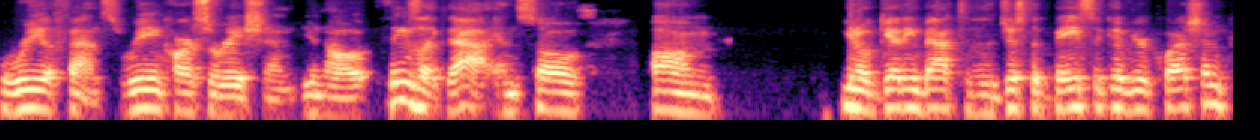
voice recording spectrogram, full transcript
reoffense, reincarceration, you know, things like that. And so, um, you know, getting back to the just the basic of your question,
